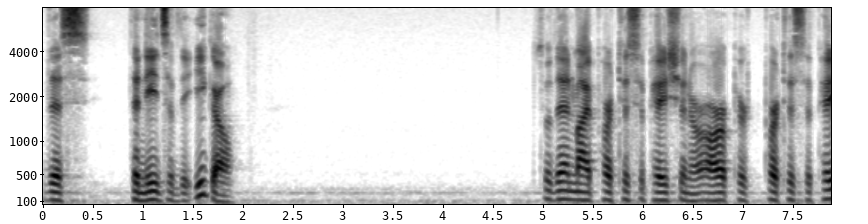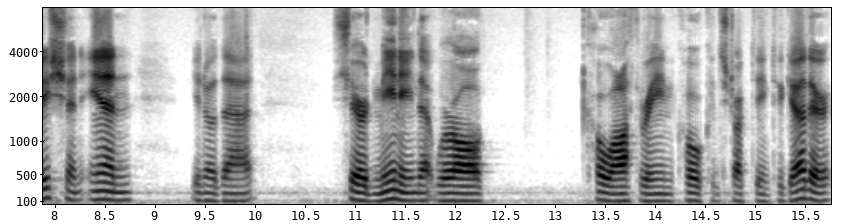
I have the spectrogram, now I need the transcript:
this the needs of the ego. So then my participation or our participation in you know that shared meaning that we're all co-authoring, co-constructing together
